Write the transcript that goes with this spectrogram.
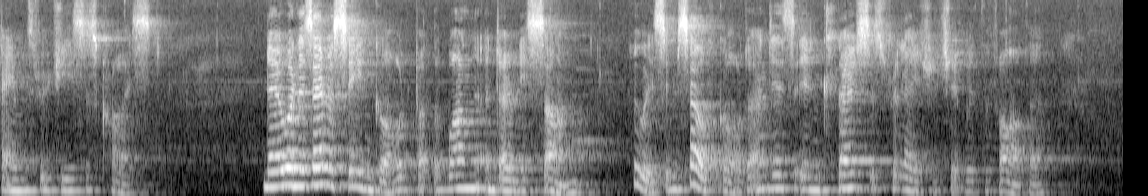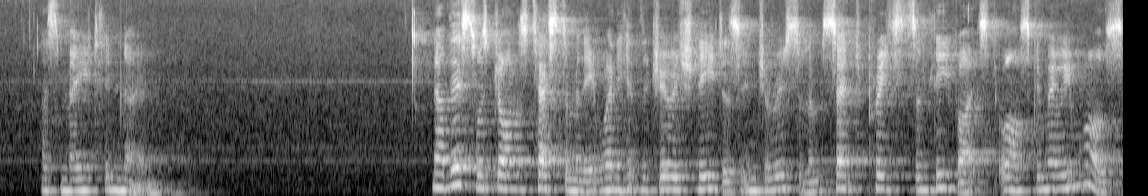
came through Jesus Christ. No one has ever seen God but the one and only Son, who is himself God and is in closest relationship with the Father, has made him known. Now, this was John's testimony when he, the Jewish leaders in Jerusalem sent priests and Levites to ask him who he was.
